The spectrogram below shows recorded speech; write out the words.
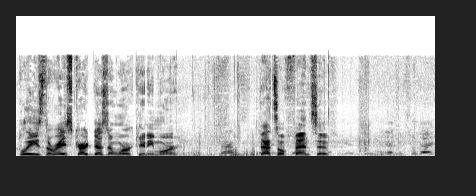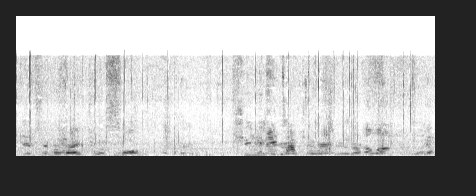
Please, the race card doesn't work anymore. That's, that's offensive. That, so that gives him a right to assault. Okay. She needs to go to her alone? Yeah.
